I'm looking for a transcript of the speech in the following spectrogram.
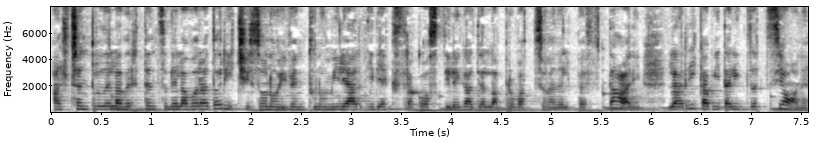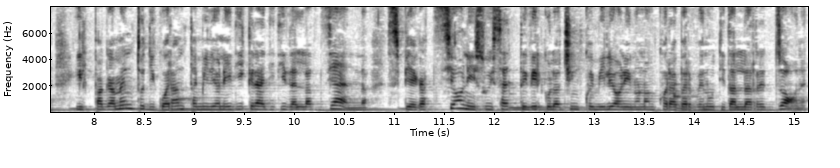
Al centro dell'avvertenza dei lavoratori ci sono i 21 miliardi di extra costi legati all'approvazione del PEFTARI, la ricapitalizzazione, il pagamento di 40 milioni di crediti dell'azienda, spiegazioni sui 7,5 milioni non ancora pervenuti dalla Regione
